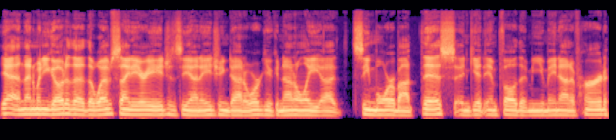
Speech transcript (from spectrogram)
yeah, and then when you go to the the website areaagencyonaging.org, you can not only uh, see more about this and get info that you may not have heard,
